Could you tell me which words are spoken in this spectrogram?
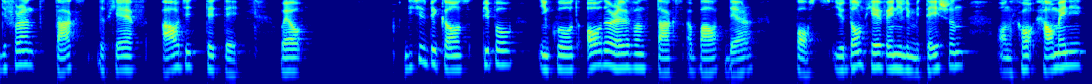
different tags that have Audi TT. Well, this is because people include all the relevant tags about their posts. You don't have any limitation on how, how many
